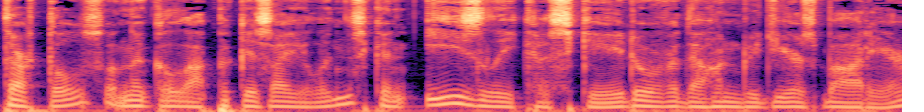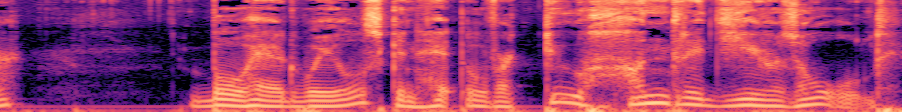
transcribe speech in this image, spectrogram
Turtles on the Galapagos Islands can easily cascade over the 100 years barrier. Bowhead whales can hit over 200 years old.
